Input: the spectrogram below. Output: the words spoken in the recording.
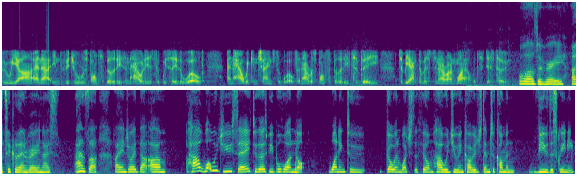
who we are and our individual responsibilities and how it is that we see the world and how we can change the world and our responsibility to be to be activists in our own way, I would suggest too. Well, that was a very articulate and very nice answer. I enjoyed that. Um, how what would you say to those people who are not wanting to go and watch the film? How would you encourage them to come and view the screening?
